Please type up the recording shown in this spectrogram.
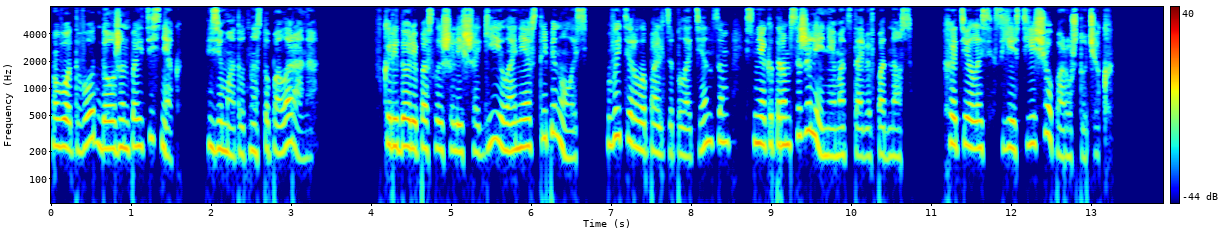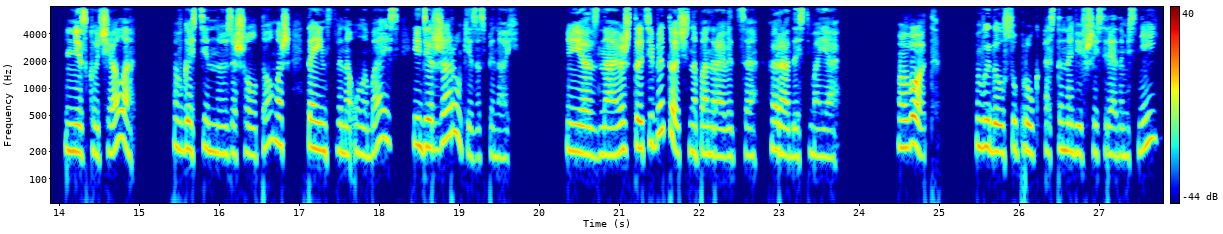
вот-вот должен пойти снег, Зима тут наступала рано. В коридоре послышались шаги, и Лания встрепенулась, вытерла пальцы полотенцем, с некоторым сожалением отставив поднос. Хотелось съесть еще пару штучек. «Не скучала?» В гостиную зашел Томаш, таинственно улыбаясь и держа руки за спиной. «Я знаю, что тебе точно понравится, радость моя». «Вот», — выдал супруг, остановившись рядом с ней,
